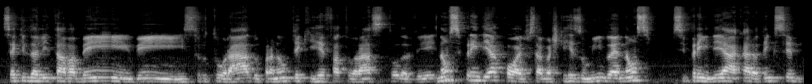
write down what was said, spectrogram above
se aquilo dali estava bem, bem estruturado para não ter que refatorar toda vez. Não se prender a código, sabe? Acho que resumindo, é não se, se prender a, cara, eu tenho que ser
